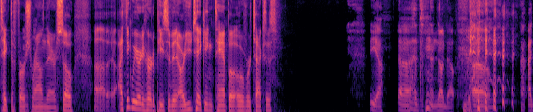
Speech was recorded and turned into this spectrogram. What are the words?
take the 1st Mhm. round there. So uh, I think we already heard a piece of it. Are you taking Tampa over Texas? Yeah, uh, no doubt. Um, I,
